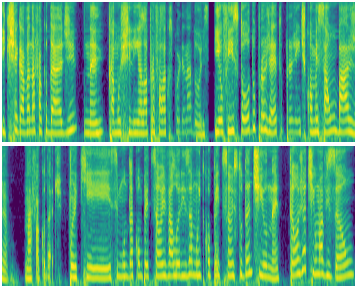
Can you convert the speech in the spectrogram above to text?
e que chegava na faculdade, né, com a mochilinha lá para falar com os coordenadores. E eu fiz todo o projeto pra gente começar um Baja na faculdade. Porque esse mundo da competição ele valoriza muito competição estudantil, né? Então eu já tinha uma visão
